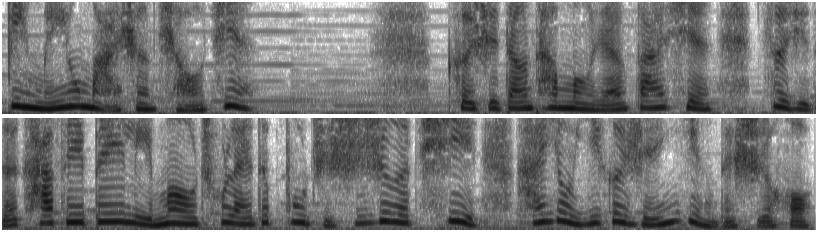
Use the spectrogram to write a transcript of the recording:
并没有马上瞧见。可是当他猛然发现自己的咖啡杯里冒出来的不只是热气，还有一个人影的时候，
